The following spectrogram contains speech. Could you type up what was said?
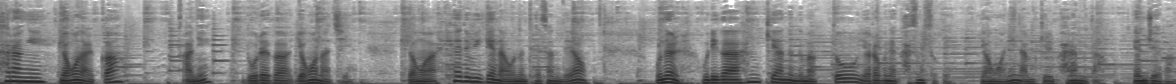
사랑이 영원할까? 아니, 노래가 영원하지. 영화 헤드윅에 나오는 대사인데요. 오늘 우리가 함께하는 음악도 여러분의 가슴 속에 영원히 남길 바랍니다. 연주의 방.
